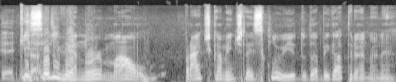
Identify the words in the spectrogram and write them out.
é, que exato. se ele vier normal, praticamente está excluído da bigatrana, né?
